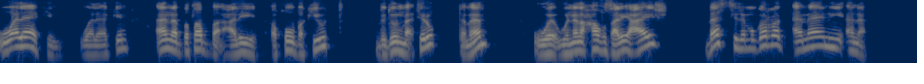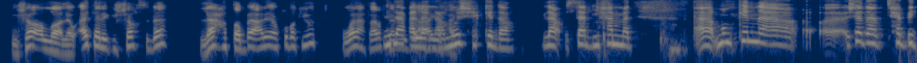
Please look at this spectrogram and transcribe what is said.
ولكن ولكن أنا بطبق عليه عقوبة cute بدون ما أقتله تمام؟ وإن أنا أحافظ عليه عايش بس لمجرد أماني أنا. إن شاء الله لو قتلك الشخص ده لا هتطبقي عليه عقوبة cute ولا هتعرفي لا لا لا مش كده. لا أستاذ محمد آه، ممكن آه، آه، شذا بتحبي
